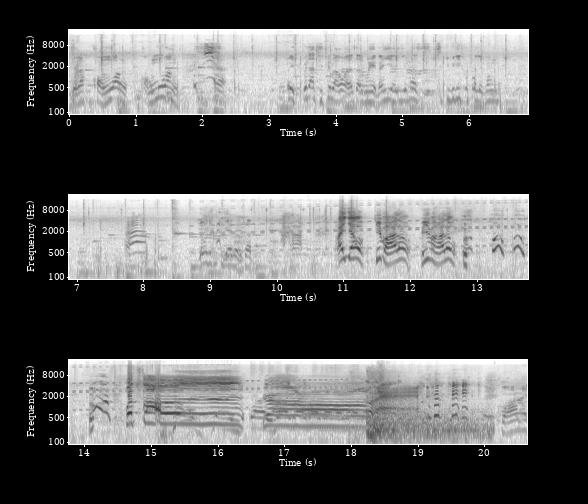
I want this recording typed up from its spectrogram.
เดี๋ยวนะของม่วงของม่วงเฮ้ยไม่ได้ทิศที่เราอะแต่กูเห็นนะเฮียยี่ห้อสกิบิดี้ทุกทะเลมั้งแล้วมันจะแย่เลยจัดไอ้เหี้ยวพี่หายแล้วพี่หายแล้วปัสสาวะควาย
